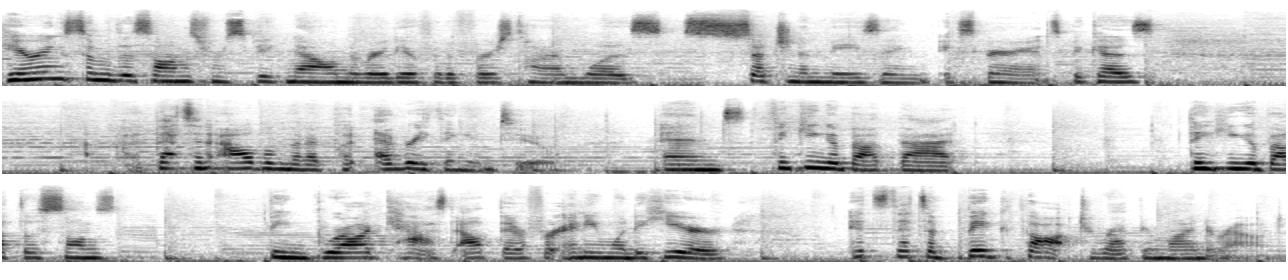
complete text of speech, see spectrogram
Hearing some of the songs from Speak Now on the radio for the first time was such an amazing experience because that's an album that I put everything into. And thinking about that, thinking about those songs being broadcast out there for anyone to hear, it's that's a big thought to wrap your mind around.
